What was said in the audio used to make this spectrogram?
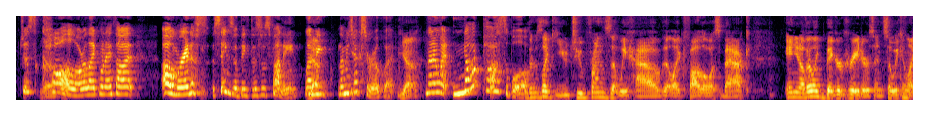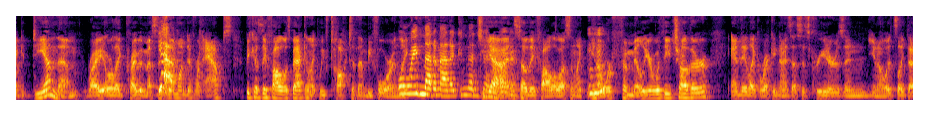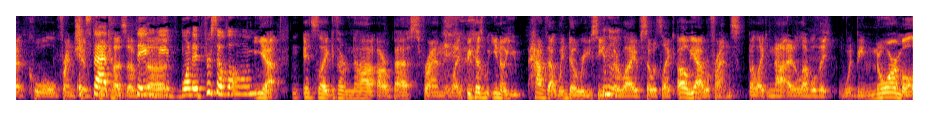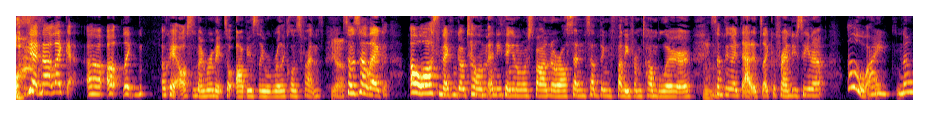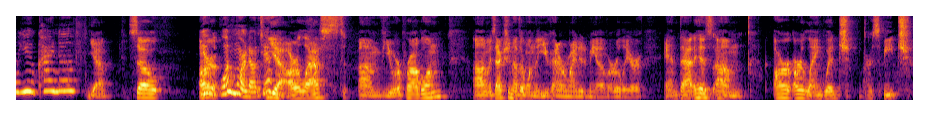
just Yeah. call. Or like when I thought, oh, Miranda Sings would think this was funny. Let Yeah. me let me text her real quick. Yeah. And then I went, not possible. There's like YouTube friends that we have that like follow us back. And you know, they're like bigger creators and so we can like DM them, right? Or like private message Yeah. them on different apps because they follow us back and like we've talked to them before and or like we've met him at a convention. Yeah, or- and so they follow us and like, you Mm-hmm. know, we're familiar with each other and they like recognize us as creators and you know, it's like that cool friendship it's that because of thing the we've wanted for so long. yeah, it's like they're not our best friends, like because you know you have that window where you see into their Mm-hmm. lives, so it's like, oh yeah, we're friends, but like not at a level that would be normal. Yeah, not like uh oh like okay, Austin's my roommate, so obviously we're really close friends. Yeah. So it's not like oh Austin, I can go tell him anything and he'll respond, or I'll send something funny from Tumblr or Mm-hmm. something like that. It's like a friend you see and a, oh I know you kind of. yeah, so our one more, don't you? yeah our last um, viewer problem um, is actually another one that you kind of reminded me of earlier, and that is um, our our language, our speech.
